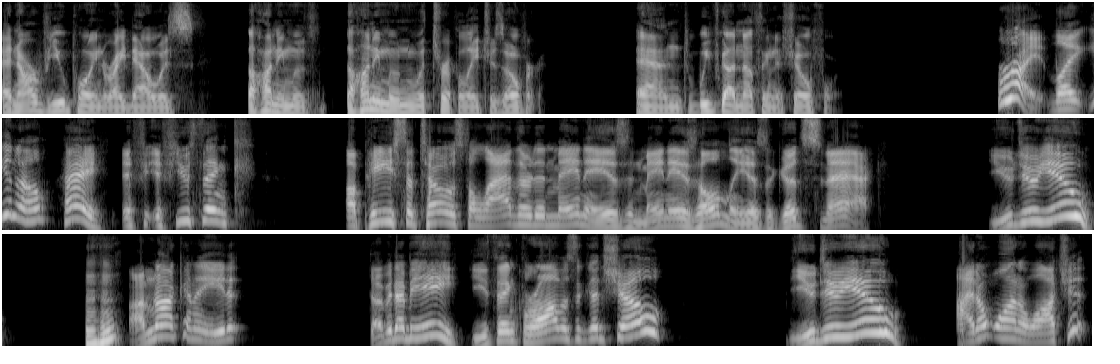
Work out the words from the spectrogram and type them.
and our viewpoint right now is the honeymoon. The honeymoon with Triple H is over, and we've got nothing to show for it. right. Like you know, hey, if if you think a piece of toast lathered in mayonnaise and mayonnaise only is a good snack, you do you. Mhm. I'm not gonna eat it. WWE, do you think Raw was a good show? You do you. I don't want to watch it.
